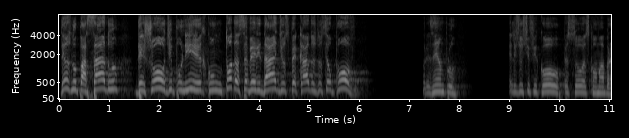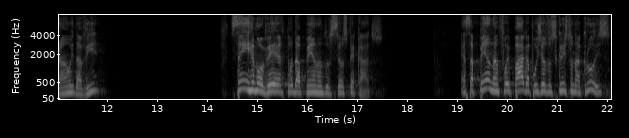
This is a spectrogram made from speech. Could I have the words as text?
Deus no passado deixou de punir com toda a severidade os pecados do seu povo. Por exemplo, ele justificou pessoas como Abraão e Davi, sem remover toda a pena dos seus pecados. Essa pena foi paga por Jesus Cristo na cruz,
